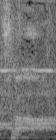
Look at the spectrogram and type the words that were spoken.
guitar.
